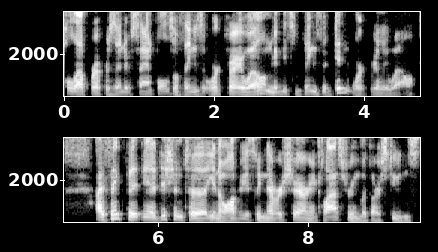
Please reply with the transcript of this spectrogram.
pull up representative samples of things that worked very well and maybe some things that didn't work really well. I think that in addition to, you know, obviously never sharing a classroom with our students,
